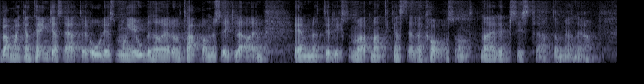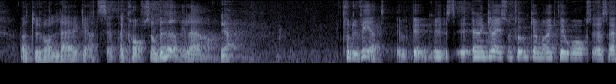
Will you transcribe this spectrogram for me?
vad man kan tänka sig att oh, det är så många obehöriga, då tappar musiklärare-ämnet till liksom att man inte kan ställa krav och sånt. Nej, det är precis tvärtom menar jag. Att du har läge att sätta krav som behörig lärare. Ja. För du vet, eh, en grej som funkar med rektorer också är att säga,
